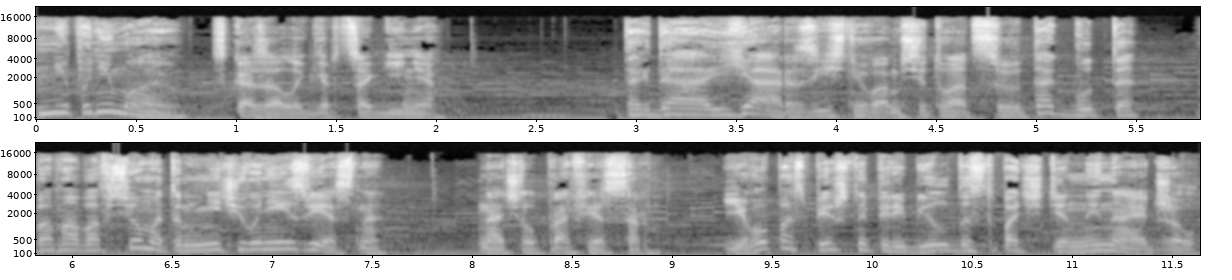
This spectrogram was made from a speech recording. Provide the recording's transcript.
«Не понимаю», — сказала герцогиня. «Тогда я разъясню вам ситуацию так, будто вам обо всем этом ничего не известно», — начал профессор. Его поспешно перебил достопочтенный Найджел.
